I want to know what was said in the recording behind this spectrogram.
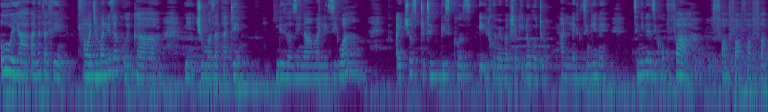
Oh yeah, another thing. awajamaliza kuweka ni chuma za curtain ndizo zinamaliziwa. I chose to take this cause ilikuwa imebakisha kidogo tu. Unlike zingine zingine ziko fa far far far far.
